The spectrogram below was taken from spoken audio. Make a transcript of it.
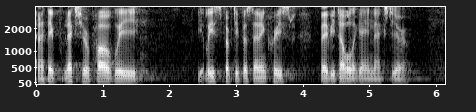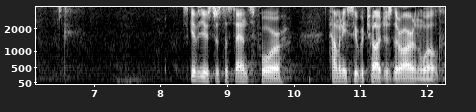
And I think next year, probably at least 50% increase, maybe double again next year. This gives you just a sense for how many superchargers there are in the world.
